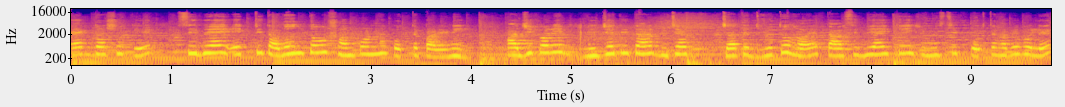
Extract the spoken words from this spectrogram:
এক দশকে সিবিআই একটি তদন্তও সম্পন্ন করতে পারেনি। আজিকরের নির্যাতিতার বিচার যাতে দ্রুত হয়, তা সিবিআইকেই সুনিশ্চিত করতে হবে বলে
